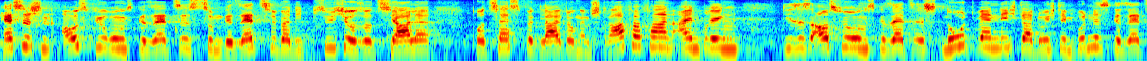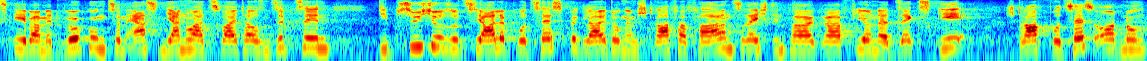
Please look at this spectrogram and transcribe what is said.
hessischen Ausführungsgesetzes zum Gesetz über die psychosoziale Prozessbegleitung im Strafverfahren einbringen. Dieses Ausführungsgesetz ist notwendig, da durch den Bundesgesetzgeber mit Wirkung zum 1. Januar 2017 die psychosoziale Prozessbegleitung im Strafverfahrensrecht in § 406g Strafprozessordnung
